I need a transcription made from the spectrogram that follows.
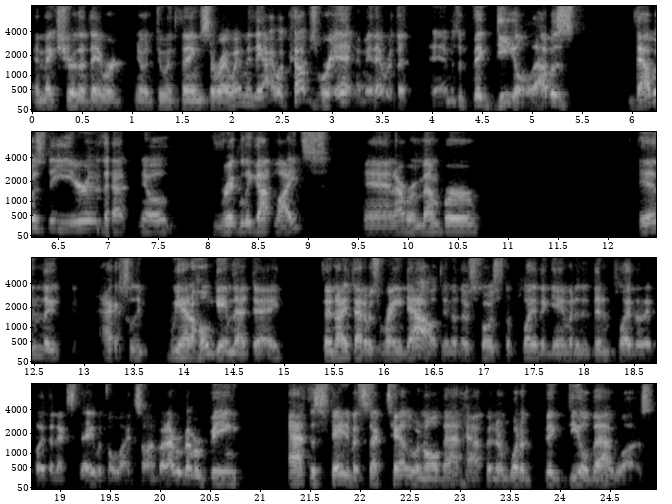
and make sure that they were you know doing things the right way. I mean, the Iowa Cubs were it. I mean, they were the it was a big deal. That was that was the year that you know Wrigley got lights, and I remember in the actually we had a home game that day. The night that it was rained out, you know, they're supposed to play the game and it didn't play. Then they played the next day with the lights on. But I remember being at the stadium at Sec Taylor when all that happened, and what a big deal that was.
